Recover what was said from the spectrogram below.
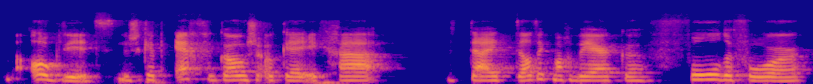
Maar ook dit. Dus ik heb echt gekozen, oké, ik ga de tijd dat ik mag werken vol ervoor.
